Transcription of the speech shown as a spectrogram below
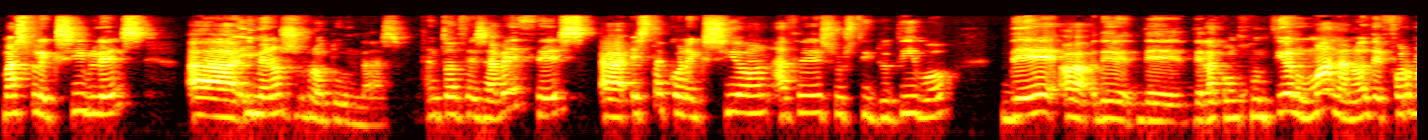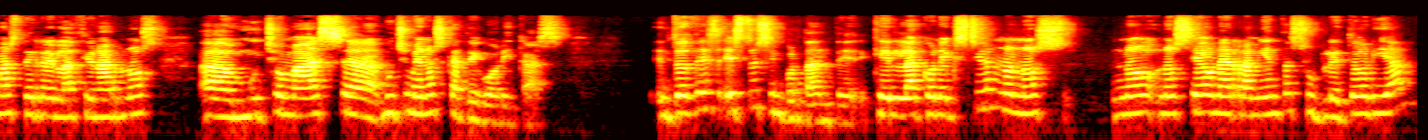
más flexibles, Ah, y menos rotundas. Entonces, a veces ah, esta conexión hace de sustitutivo ah, de, de, la conjunción humana, ¿no? de formas de relacionarnos mucho, más, mucho menos categóricas. Entonces, esto es importante, que la conexión no, nos, no, no sea una herramienta supletoria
